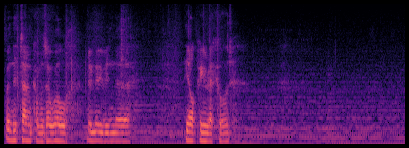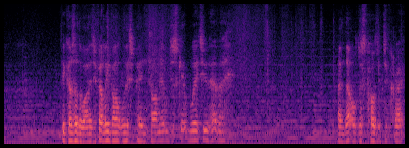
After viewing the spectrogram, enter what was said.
When the time comes I will be moving the, the LP record because otherwise if I leave all this paint on it'll just get way too heavy and that'll just cause it to crack.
